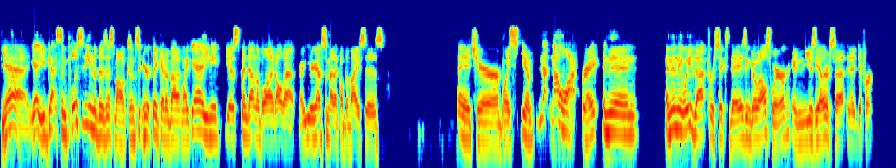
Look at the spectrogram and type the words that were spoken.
Yeah, yeah, you've got simplicity in the business model because I'm sitting here thinking about it. I'm like, yeah, you need you know spin down the blood, all that, right? You have some medical devices, a chair, voice, you know, not not a lot, right? And then and then they leave that for six days and go elsewhere and use the other set in a different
